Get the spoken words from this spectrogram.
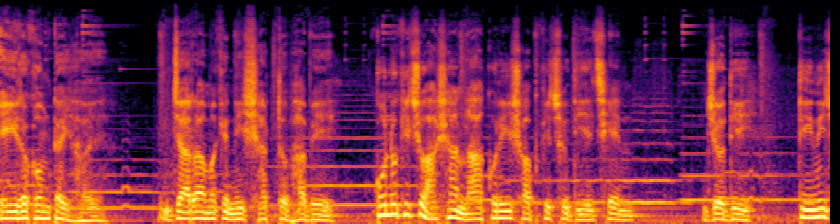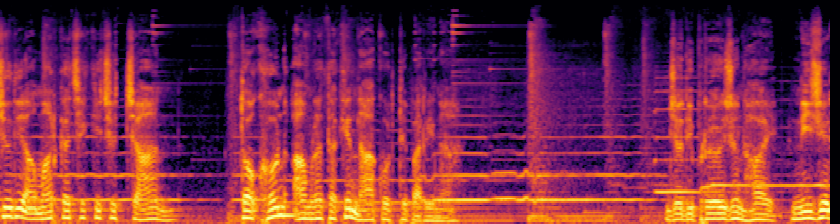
এই রকমটাই হয়। যারা আমাকে নিঃস্বার্থভাবে কোনো কিছু আশা না করেই সবকিছু দিয়েছেন, যদি তিনি যদি আমার কাছে কিছু চান, তখন আমরা তাকে না করতে পারি না। যদি প্রয়োজন হয়, নিজের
